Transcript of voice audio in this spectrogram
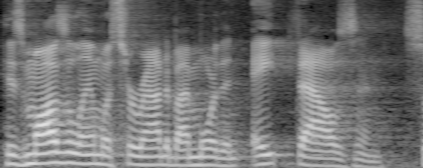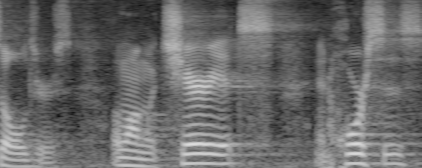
his mausoleum was surrounded by more than 8,000 soldiers, along with chariots and horses.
